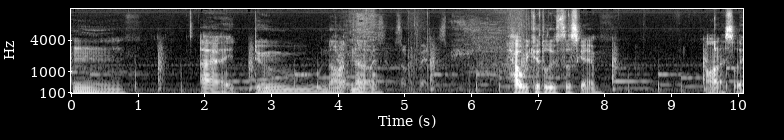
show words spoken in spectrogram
Hmm. I do not know how we could lose this game. Honestly.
